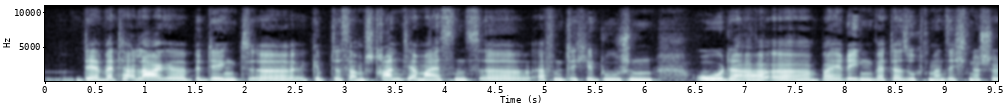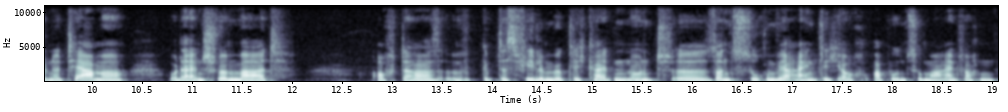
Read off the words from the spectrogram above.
der Wetterlage bedingt äh, gibt es am Strand ja meistens äh, öffentliche Duschen oder äh, bei Regenwetter sucht man sich eine schöne Therme oder ein Schwimmbad. Auch da äh, gibt es viele Möglichkeiten und äh, sonst suchen wir eigentlich auch ab und zu mal einfach einen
